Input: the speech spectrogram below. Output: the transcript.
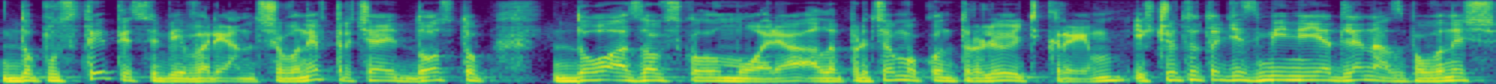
допустити собі варіант, що вони втрачають доступ до Азовського моря, але при цьому контролюють Крим? І що це тоді змінює для нас? Бо вони ж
